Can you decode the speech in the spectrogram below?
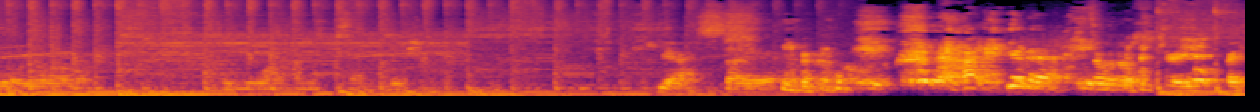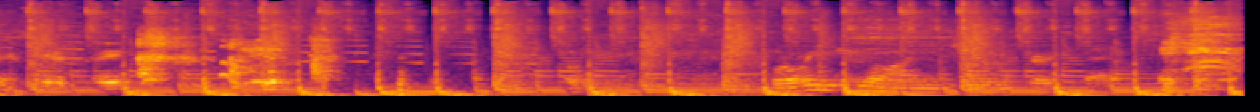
You know, Are you 100% patient? Yes, I am. I could have thrown a straight face here, mate. Where were you on June 3rd day?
